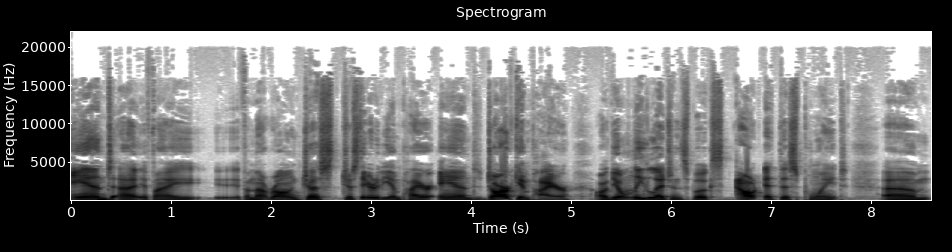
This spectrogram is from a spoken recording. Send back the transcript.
and uh, if I if I'm not wrong, just just Heir to the Empire and Dark Empire are the only Legends books out at this point. Um,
